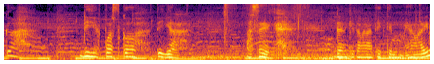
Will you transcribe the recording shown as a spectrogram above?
juga di posko 3 asik. Dan kita menanti tim yang lain.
